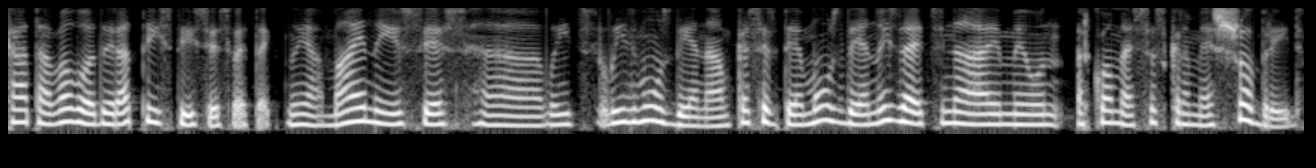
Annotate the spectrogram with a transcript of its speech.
kā tā valoda ir attīstījusies, vai teikt, nu jā, mainījusies līdz, līdz mūsdienām? Kas ir tie mūsdienu izaicinājumi un ar ko mēs saskaramies šobrīd?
